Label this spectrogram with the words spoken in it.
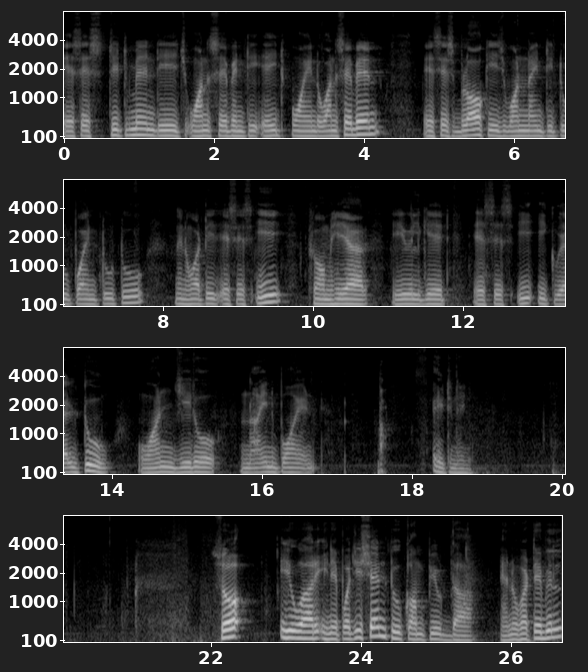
SS treatment is 178.17 SS block is 192.22 then what is SSE from here you will get SSE equal to 109.89. So, you are in a position to compute the ANOVA table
